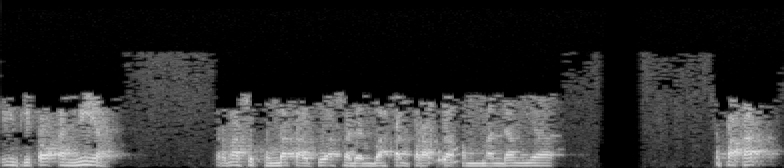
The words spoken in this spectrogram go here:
ingkitoan niat termasuk pembatal puasa dan bahkan para ulama memandangnya sepakat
